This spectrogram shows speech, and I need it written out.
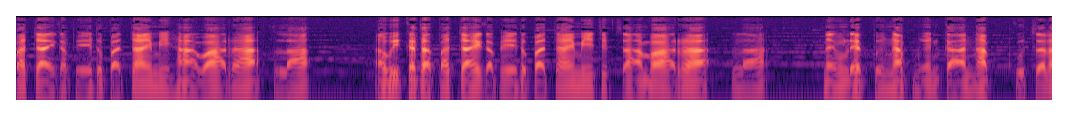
ปัจจัยกับเหตุปัจจัยมีห้าวาระละ อวิคตปัจจัยกับเหตุปัจจัยมีสิบสามวาระละ ในวงเล็บพึงนับเหมือนการนับกุศล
